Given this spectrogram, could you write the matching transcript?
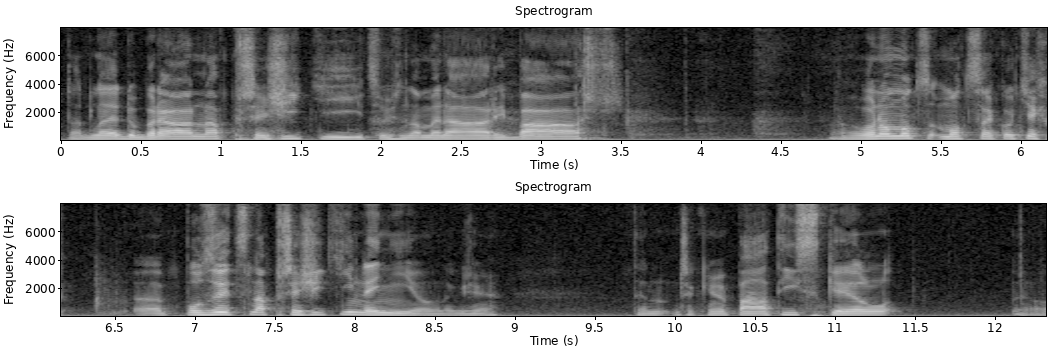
Tahle je dobrá na přežití, což znamená rybář. Ono moc, moc jako těch eh, pozic na přežití není, jo, takže ten, řekněme, pátý skill jo,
